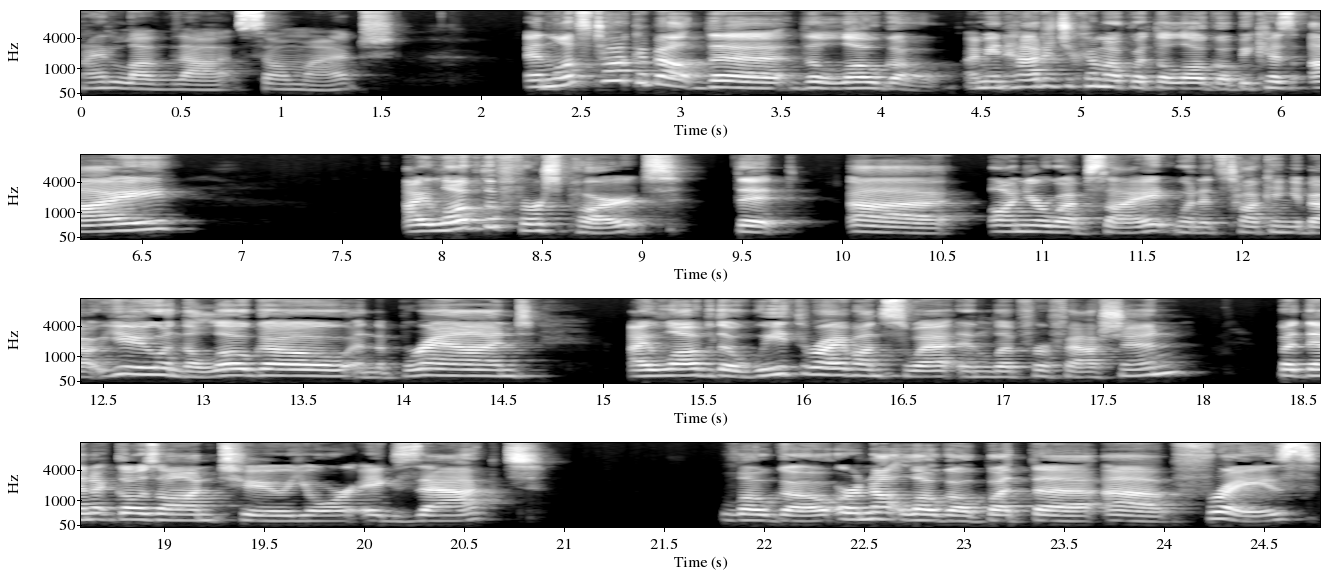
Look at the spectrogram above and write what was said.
I love that so much. And let's talk about the the logo. I mean, how did you come up with the logo? Because I I love the first part that uh on your website when it's talking about you and the logo and the brand. I love the we thrive on sweat and live for fashion. But then it goes on to your exact logo or not logo, but the uh phrase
